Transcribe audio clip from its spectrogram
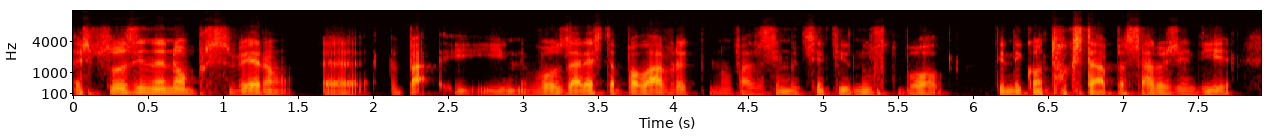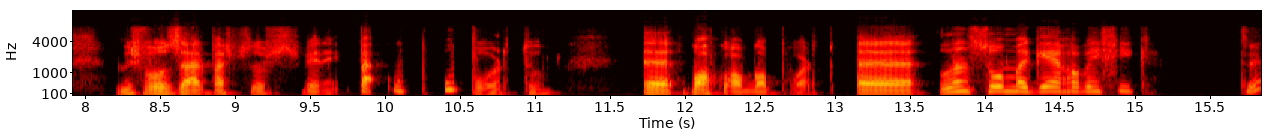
as pessoas ainda não perceberam, pá, e, e vou usar esta palavra que não faz assim muito sentido no futebol, tendo em conta o que está a passar hoje em dia, mas vou usar para as pessoas perceberem. Pá, o, o Porto, blá, blá, blá, Porto, ah, lançou uma guerra ao Benfica. Sim.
